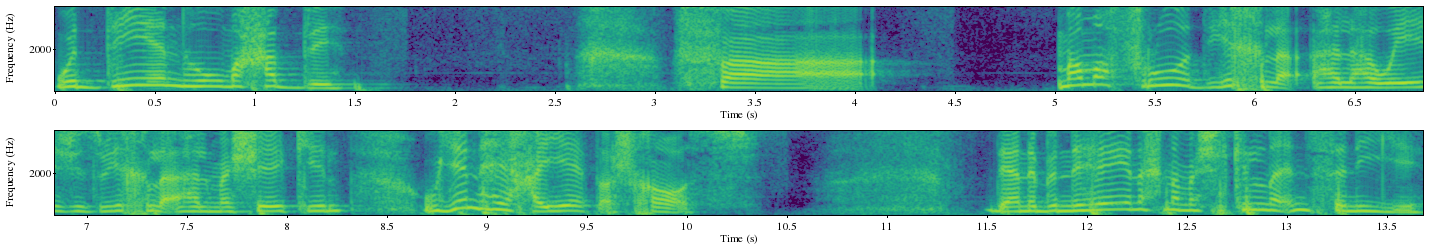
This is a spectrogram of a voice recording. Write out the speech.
والدين هو محبة. ف ما مفروض يخلق هالهواجس ويخلق هالمشاكل وينهي حياة أشخاص. يعني بالنهاية نحن مشاكلنا إنسانية.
